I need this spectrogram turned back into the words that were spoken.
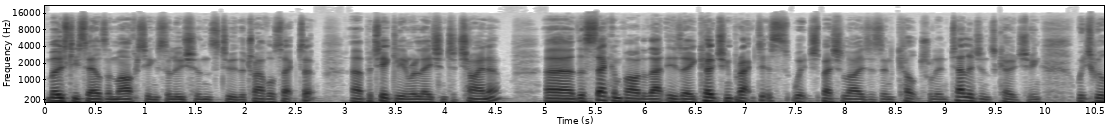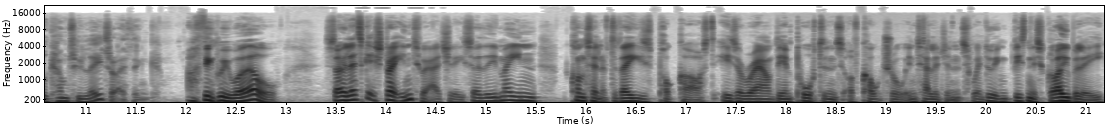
mostly sales and marketing solutions to the travel sector, uh, particularly in relation to China. Uh, the second part of that is a coaching practice which specializes in cultural intelligence coaching, which we'll come to later, I think. I think we will. So let's get straight into it, actually. So, the main content of today's podcast is around the importance of cultural intelligence when doing business globally.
